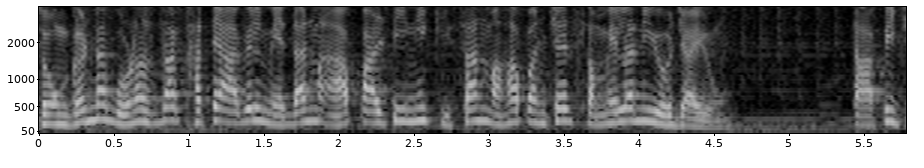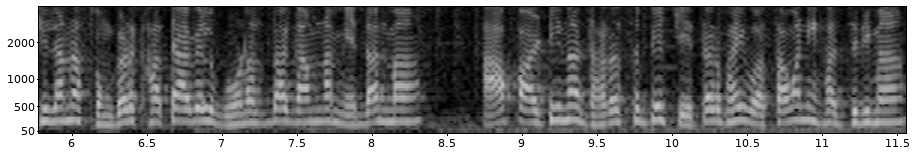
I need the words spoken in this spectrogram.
સોંગઢના ગુણસદા ખાતે આવેલ મેદાનમાં આ પાર્ટીની કિસાન મહાપંચાયત સંમેલન યોજાયું. તાપી જિલ્લાના સોંગઢ ખાતે આવેલ ગુણસદા ગામના મેદાનમાં આ પાર્ટીના ધારાસભ્ય ચેતરભાઈ વસાવાની હાજરીમાં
